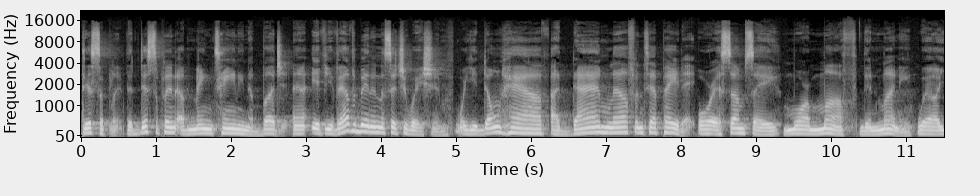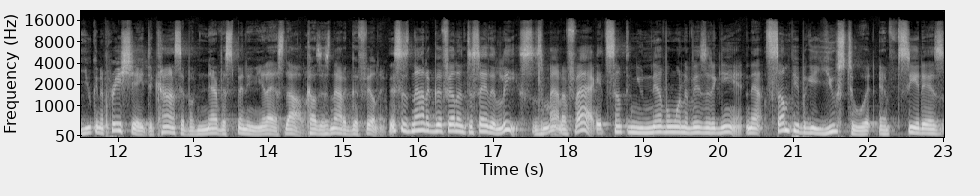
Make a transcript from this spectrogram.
discipline, the discipline of maintaining a budget. Now, if you've ever been in a situation where you don't have a dime left until payday, or as some say, more month than money, well, you can appreciate the concept of never spending your last dollar because it's not a good feeling. This is not a good feeling to say the least. As a matter of fact, it's something you never want to visit again. Now, some people get used to it and see it as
